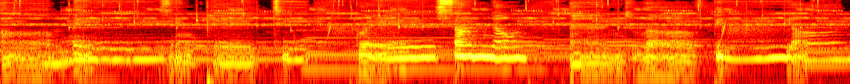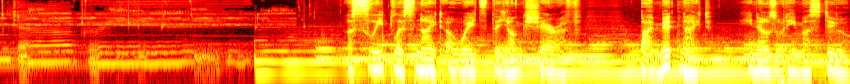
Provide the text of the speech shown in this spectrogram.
Amazing pity, grace unknown, and love A sleepless night awaits the young sheriff. By midnight, he knows what he must do.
